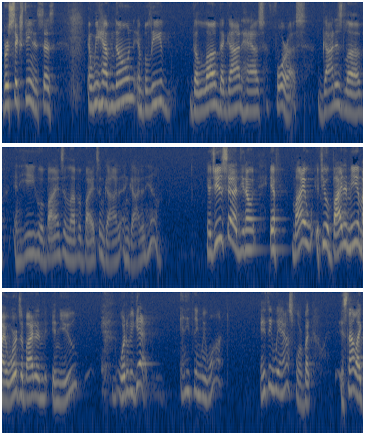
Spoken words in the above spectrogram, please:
Verse 16, it says, And we have known and believed the love that God has for us. God is love, and he who abides in love abides in God, and God in him. You know, Jesus said, you know, if my if you abide in me and my words abide in, in you, what do we get? Anything we want. Anything we ask for. But it's not like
